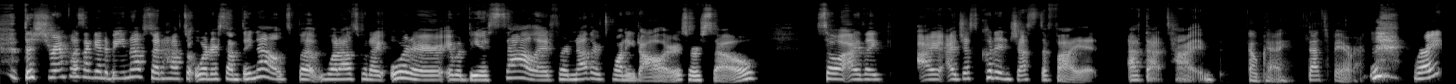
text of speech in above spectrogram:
the shrimp wasn't going to be enough, so I'd have to order something else. But what else would I order? It would be a salad for another $20 or so. So I like, I, I just couldn't justify it at that time. Okay, that's fair. right?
